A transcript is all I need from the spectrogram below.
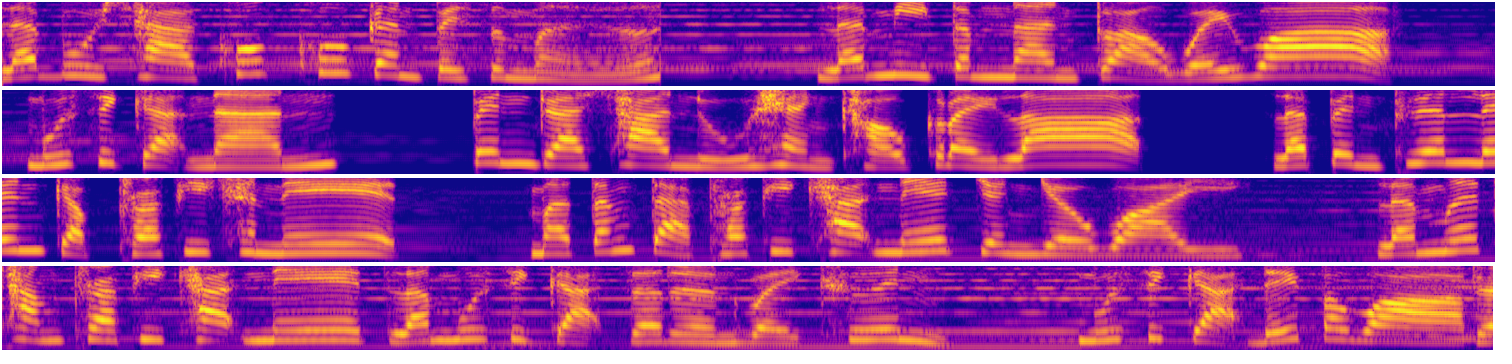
และบูชาควบคู่กันไปเสมอ และมีตำนานกล่าวไว้ว่า มุสิกะนั้นเป็นราชาหนูแห่งเขาไกรลา และเป็นเพื่อนเล่นกับพระพิคเนตมาตั้งแต่พระพิคเนตยังเยาว์วัย และเมื่อทั้งพระพิคเนตและมุสิกะเจริญวัยขึ้น มุสิกะได้ประวาร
